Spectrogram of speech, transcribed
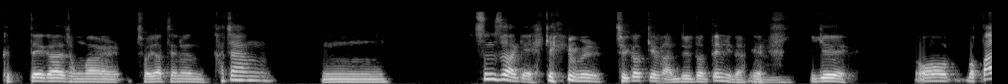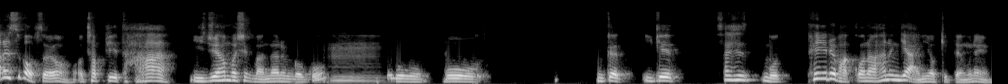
그때가 정말 저희한테는 가장, 음, 순수하게 게임을 즐겁게 만들던 때입니다. 예, 음. 이게, 어, 막 빠를 수가 없어요. 어차피 다 2주에 한 번씩 만나는 거고, 음. 뭐, 뭐, 그러니까 이게 사실 뭐 페이를 받거나 하는 게 아니었기 때문에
